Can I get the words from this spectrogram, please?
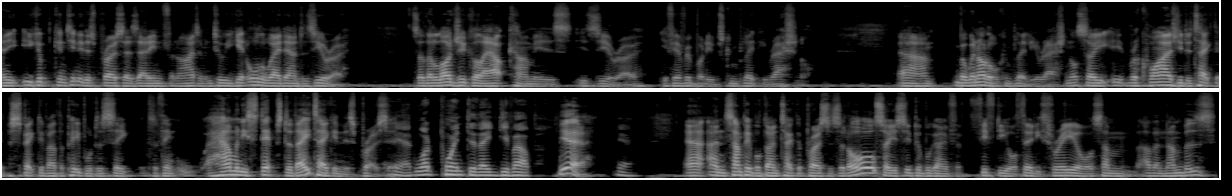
And you, you could continue this process ad infinitum until you get all the way down to zero. So the logical outcome is is zero if everybody was completely rational. Um, but we're not all completely irrational, so it requires you to take the perspective of other people to see to think how many steps do they take in this process. Yeah. At what point do they give up? Yeah. Yeah. Uh, and some people don't take the process at all. So you see people going for 50 or 33 or some other numbers.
